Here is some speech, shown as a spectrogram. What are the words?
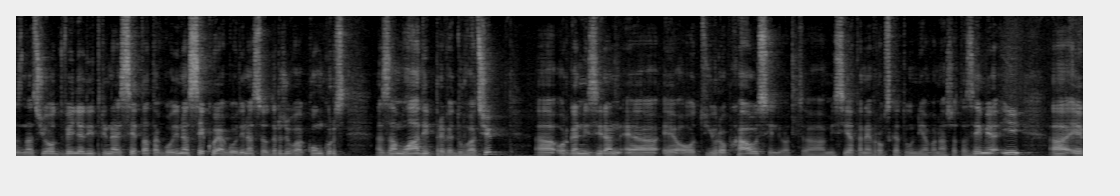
Значи од 2013 година, секоја година се одржува конкурс за млади преведувачи. Организиран е, од Europe House или од мисијата на Европската унија во нашата земја и е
